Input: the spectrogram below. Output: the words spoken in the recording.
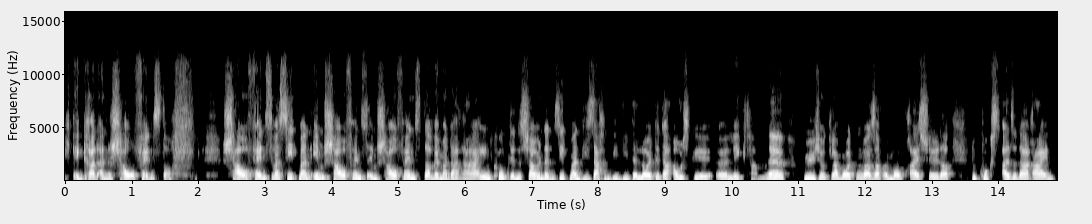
ich denke gerade an ein Schaufenster. Schaufenster, was sieht man im Schaufenster? Im Schaufenster, wenn man da reinguckt in das Schaufenster, dann sieht man die Sachen, die die Leute da ausgelegt haben. Ne? Bücher, Klamotten, was auch immer, Preisschilder. Du guckst also da rein.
